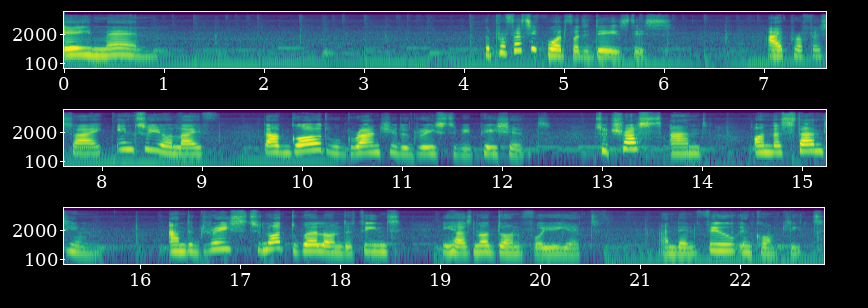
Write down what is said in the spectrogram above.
Amen. The prophetic word for the day is this I prophesy into your life that God will grant you the grace to be patient, to trust and understand Him, and the grace to not dwell on the things He has not done for you yet, and then feel incomplete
